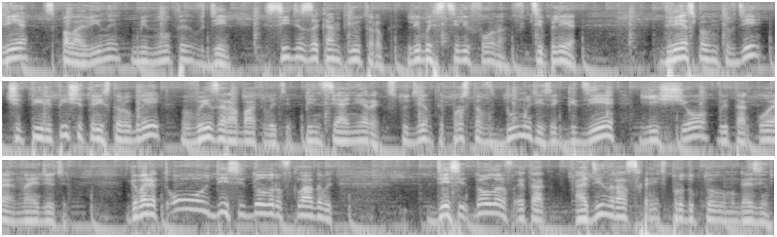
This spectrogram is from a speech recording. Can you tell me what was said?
две с половиной минуты в день, сидя за компьютером, либо с телефона, в тепле. Две с половиной минуты в день, 4300 рублей вы зарабатываете. Пенсионеры, студенты, просто вдумайтесь, где еще вы такое найдете. Говорят, о, 10 долларов вкладывать. 10 долларов это один раз сходить в продуктовый магазин,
